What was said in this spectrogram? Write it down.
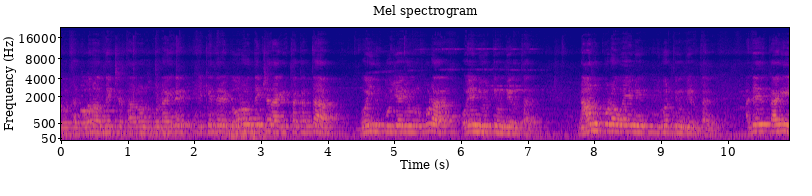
ಇವತ್ತು ಗೌರವಾಧ್ಯಕ್ಷ ಸ್ಥಾನವನ್ನು ಕೊಡಲಾಗಿದೆ ಏಕೆಂದರೆ ಗೌರವಾಧ್ಯಕ್ಷರಾಗಿರ್ತಕ್ಕಂಥ ಗೋವಿಂದ ಪೂಜಾರಿ ಅವರು ಕೂಡ ವಯೋನಿವೃತ್ತಿ ಹೊಂದಿರುತ್ತಾರೆ. ನಾನು ಕೂಡ ವಯ ನಿವೃತ್ತಿ ಹೊಂದಿರುತ್ತೇನೆ. ಅದಕ್ಕಾಗಿ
